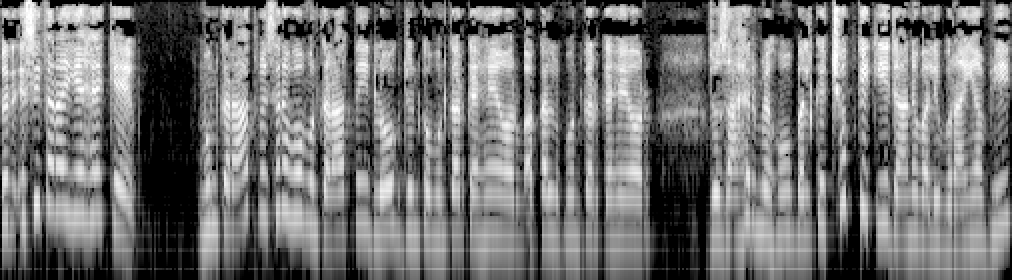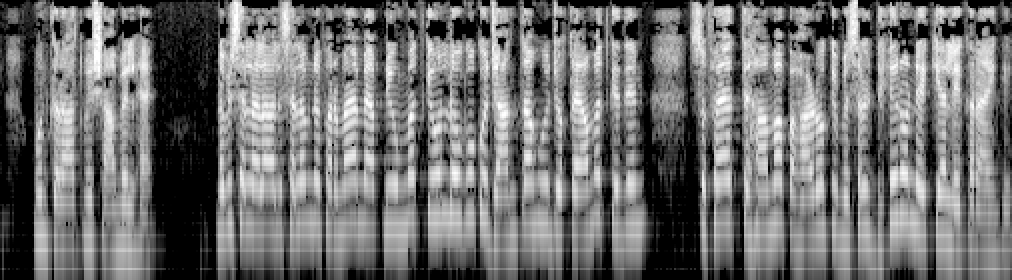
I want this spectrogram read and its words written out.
پھر اسی طرح یہ ہے کہ منکرات میں صرف وہ منکرات نہیں، لوگ جن کو منکر کہیں اور عقل منکر کہے اور جو ظاہر میں ہوں، بلکہ چھپ کے کی جانے والی برائیاں بھی منکرات میں شامل ہیں۔ نبی صلی اللہ علیہ وسلم نے فرمایا، میں اپنی امت کے ان لوگوں کو جانتا ہوں جو قیامت کے دن سفید تہامہ پہاڑوں کی مثل ڈھیروں نیکیاں لے کر آئیں گے۔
